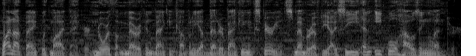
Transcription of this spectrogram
Why not bank with my banker, North American Banking Company, a better banking experience, member FDIC, and equal housing lender.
